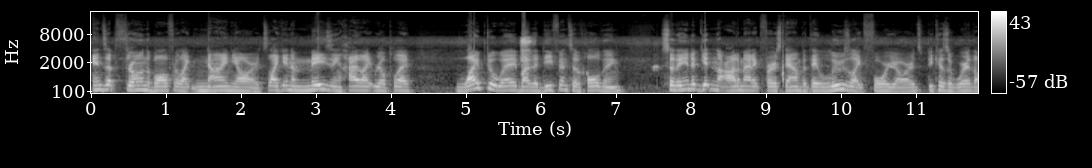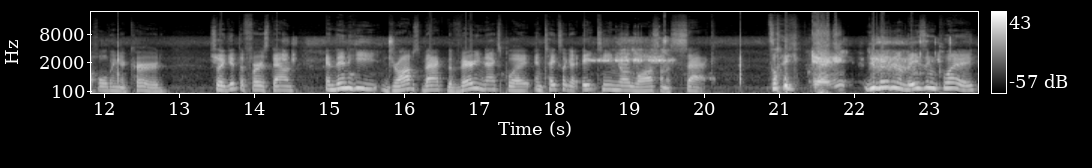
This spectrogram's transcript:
ends up throwing the ball for like nine yards. Like an amazing highlight reel play. Wiped away by the defensive holding. So they end up getting the automatic first down, but they lose like four yards because of where the holding occurred. So they get the first down. And then he drops back the very next play and takes like an 18 yard loss on a sack. It's like yeah, he. you made an amazing play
